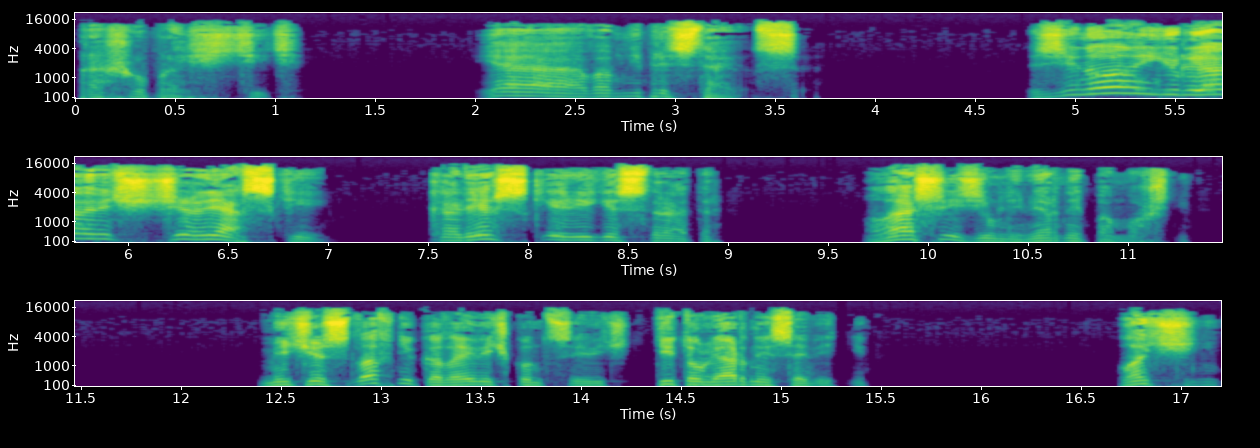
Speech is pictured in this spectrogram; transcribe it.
прошу простить. Я вам не представился. Зенон Юлианович Чернявский, коллежский регистратор, младший землемерный помощник. Мечислав Николаевич Кунцевич, титулярный советник. Очень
